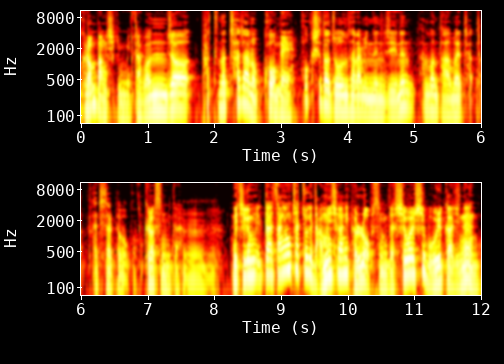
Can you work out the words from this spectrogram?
그런 방식입니다. 먼저 파트너 찾아놓고 네. 혹시 더 좋은 사람 있는지는 한번 다음에 차- 같이 살펴보고. 그렇습니다. 음. 근데 지금 일단 쌍용차 쪽에 남은 시간이 별로 없습니다. 10월 15일까지는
